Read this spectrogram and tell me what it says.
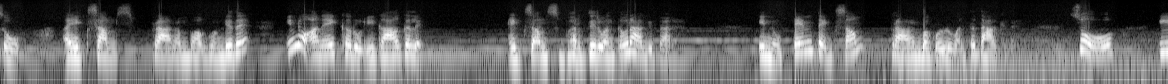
ಸೊ ಎಕ್ಸಾಮ್ಸ್ ಪ್ರಾರಂಭಗೊಂಡಿದೆ. ಇನ್ನು ಅನೇಕರು ಈಗಾಗಲೇ ಎಕ್ಸಾಮ್ಸ್ ಬರ್ದಿರುವಂತವ್ರು ಆಗಿದ್ದಾರೆ ಇನ್ನು ಟೆಂತ್ ಎಕ್ಸಾಮ್ ಪ್ರಾರಂಭಗೊಳ್ಳುವಂಥದ್ದಾಗಿದೆ ಸೊ ಈ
